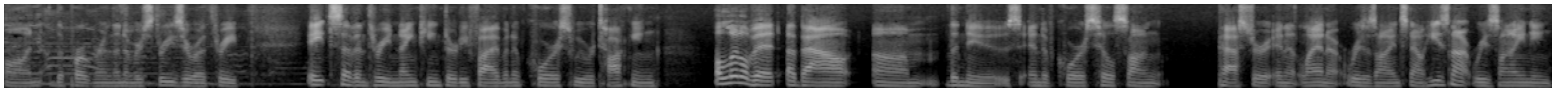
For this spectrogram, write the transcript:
on the program. The number is 303 873 1935. And of course, we were talking a little bit about um, the news. And of course, Hillsong pastor in Atlanta resigns. Now, he's not resigning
